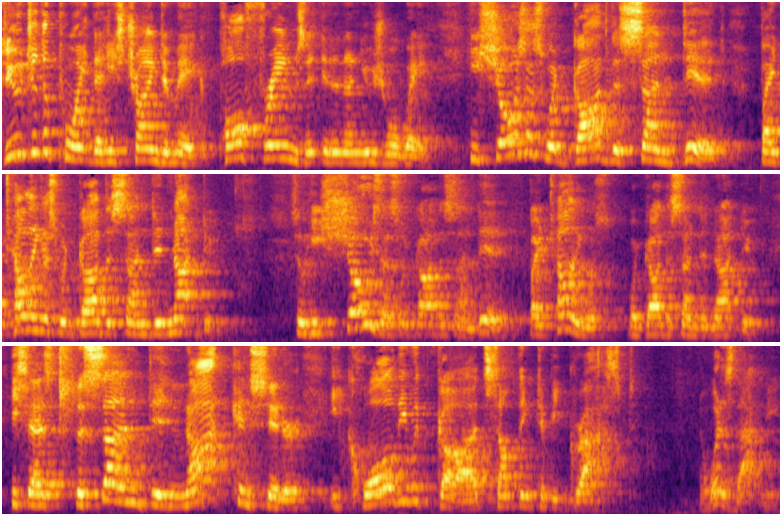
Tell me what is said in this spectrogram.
Due to the point that he's trying to make, Paul frames it in an unusual way. He shows us what God the Son did by telling us what God the Son did not do. So he shows us what God the Son did by telling us what God the Son did not do. He says, The Son did not consider equality with God something to be grasped. Now, what does that mean?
